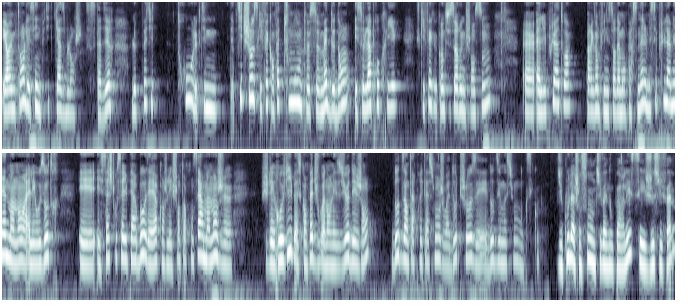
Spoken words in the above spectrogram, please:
et en même temps laisser une petite case blanche, c'est-à-dire le petit trou, les petites petites choses qui fait qu'en fait tout le monde peut se mettre dedans et se l'approprier. Ce qui fait que quand tu sors une chanson, euh, elle est plus à toi par exemple une histoire d'amour personnel, mais c'est plus la mienne maintenant, elle est aux autres. Et, et ça, je trouve ça hyper beau. D'ailleurs, quand je les chante en concert, maintenant, je, je les revis parce qu'en fait, je vois dans les yeux des gens d'autres interprétations, je vois d'autres choses et d'autres émotions, donc c'est cool. Du coup, la chanson dont tu vas nous parler, c'est Je suis fan.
